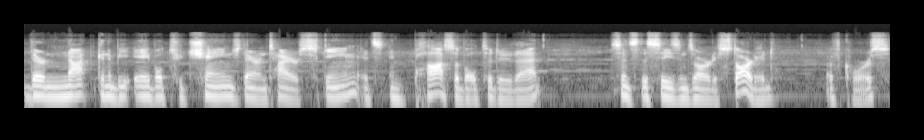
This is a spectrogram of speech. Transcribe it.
they're not going to be able to change their entire scheme. It's impossible to do that since the season's already started, of course.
